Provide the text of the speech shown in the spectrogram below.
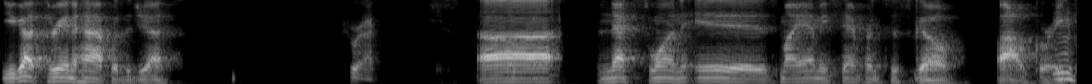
you got three and a half with the Jets. Correct. Uh, next one is Miami, San Francisco. Wow, great. Mm.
